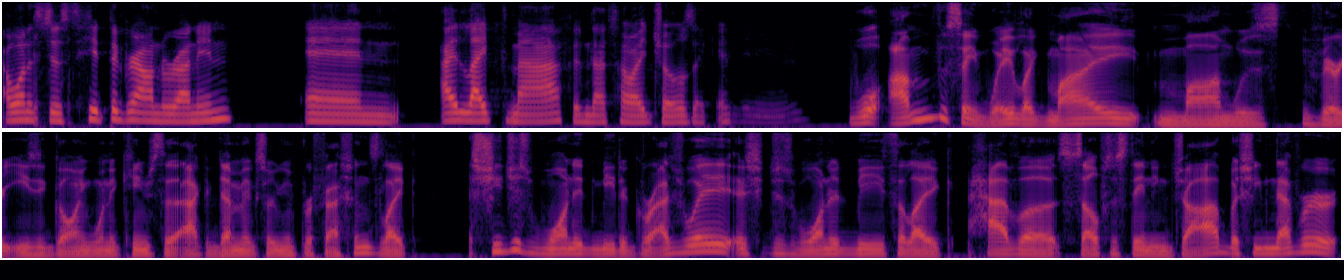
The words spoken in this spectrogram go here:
I want to just hit the ground running. And I liked math, and that's how I chose like engineering. Well, I'm the same way. Like my mom was very easygoing when it came to academics or even professions. Like she just wanted me to graduate and she just wanted me to like have a self-sustaining job, but she never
